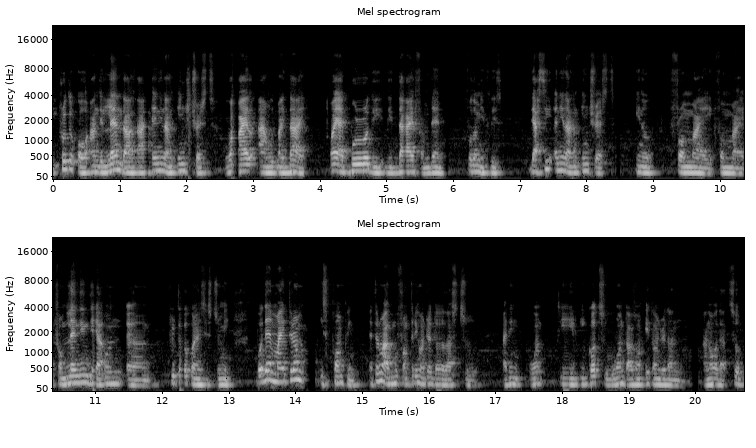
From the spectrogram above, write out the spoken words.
protocol and the lenders are earning an interest while I'm with my DAI, while I borrow the, the DAI from them. Follow me, please. They are still earning an interest, you know, from my from my from lending their own um, cryptocurrencies to me. But then my Ethereum is pumping. Ethereum has moved from three hundred dollars to I think one it, got to one thousand eight hundred and and all that. So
